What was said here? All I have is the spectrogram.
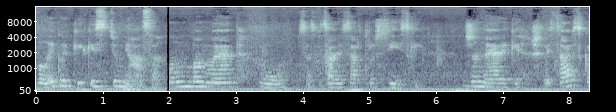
великою кількістю м'яса. Комбамед.ру – це спеціальний сайт російський. Женерики, швейцарська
